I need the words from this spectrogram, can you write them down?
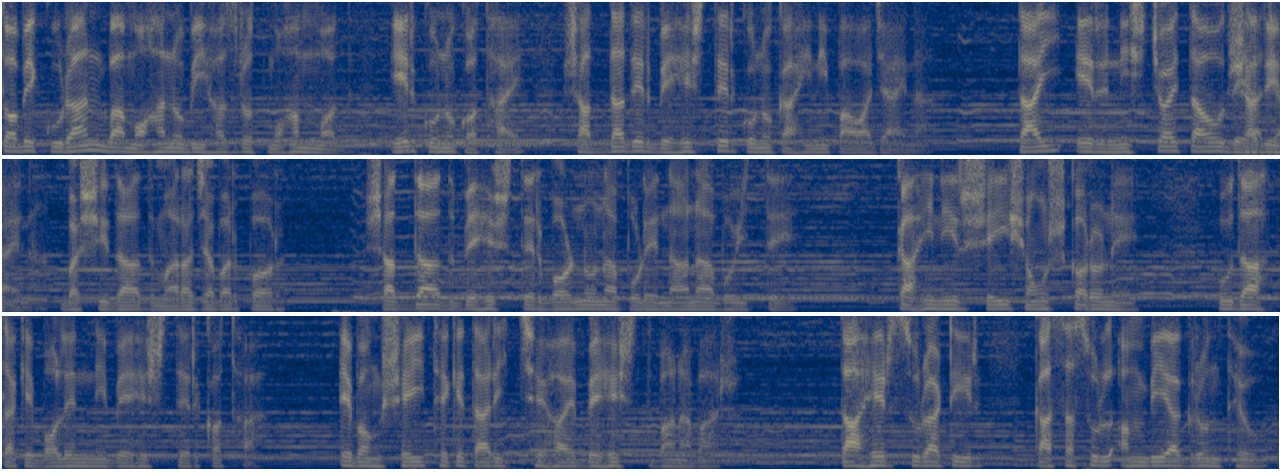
তবে কুরআন বা মহানবী হজরত মোহাম্মদ এর কোনো কথায় সাদ্দাদের বেহেশতের কোনো কাহিনী পাওয়া যায় না। তাই এর নিশ্চয়তাও দেয়া যায় না। বা সিদাদ মারা যাবার পর সাদ্দাদ বেহেশতের বর্ণনা পড়ে নানা বইতে। কাহিনীর সেই সংস্করণে হুদাহ তাকে বলেননি বেহেশতের কথা এবং সেই থেকে তার ইচ্ছে হয় বেহেশত বানাবার। তাহের সুরাটির কাসাসুল আম্বিয়া গ্রন্থেও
